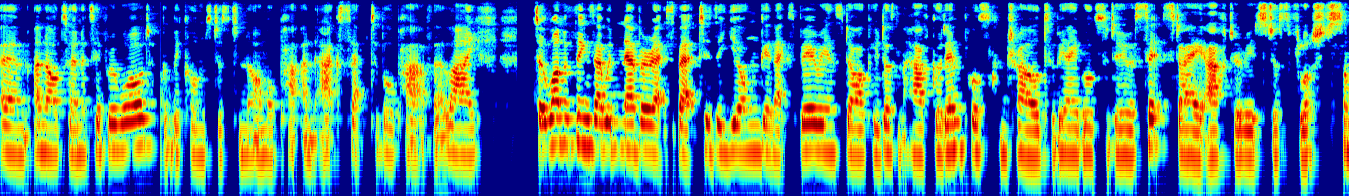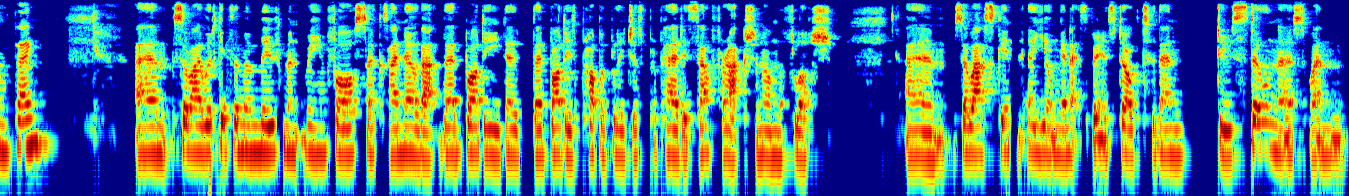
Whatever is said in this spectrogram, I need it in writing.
um, an alternative reward. It becomes just a normal part, an acceptable part of their life. So one of the things I would never expect is a young, inexperienced dog who doesn't have good impulse control to be able to do a sit stay after it's just flushed something. Um, so I would give them a movement reinforcer because I know that their body, their, their body's probably just prepared itself for action on the flush. Um, so asking a young and experienced dog to then do stillness when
